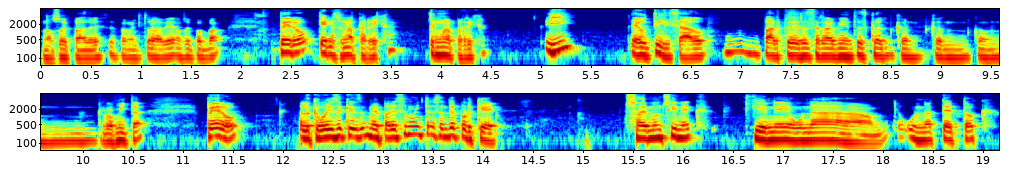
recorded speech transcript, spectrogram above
No soy padre de familia todavía, no soy papá, pero ¿Tienes una perrija? tengo una perrija y he utilizado parte de esas herramientas con, con, con, con Romita, pero a lo que voy es de que me parece muy interesante porque Simon Sinek tiene una, una TED Talk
